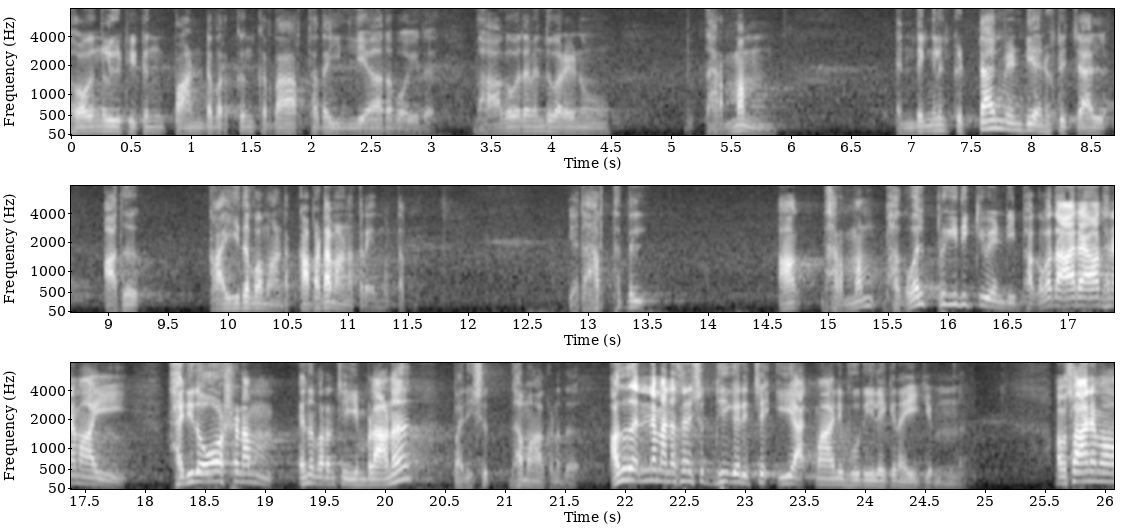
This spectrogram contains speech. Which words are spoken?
ഭോഗങ്ങൾ കിട്ടിയിട്ടും പാണ്ഡവർക്കും കൃതാർത്ഥത ഇല്ലാതെ പോയത്. ഭാഗവതം എന്ത് പറയണു ധർമ്മം എന്തെങ്കിലും കിട്ടാൻ വേണ്ടി അനുഷ്ഠിച്ചാൽ അത് കൈതവമാണ് കപടമാണ് അത്രയും നൃത്തം യഥാർത്ഥത്തിൽ ആ ധർമ്മം ഭഗവത് പ്രീതിക്ക് വേണ്ടി ഭഗവത് ആരാധനമായി ഹരിദോഷണം എന്ന് പറഞ്ഞ് ചെയ്യുമ്പോഴാണ് പരിശുദ്ധമാക്കുന്നത് അത് തന്നെ മനസ്സിനെ ശുദ്ധീകരിച്ച് ഈ ആത്മാനുഭൂതിയിലേക്ക് നയിക്കും. അവസാനമോ?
